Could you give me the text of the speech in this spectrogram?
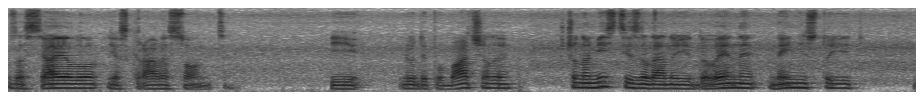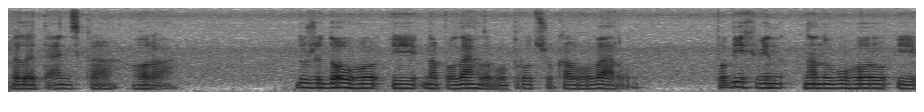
засяяло яскраве сонце, і люди побачили, що на місці зеленої долини нині стоїть Велетенська гора. Дуже довго і наполегливо пруд шукав Говерлу. Побіг він на нову гору і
